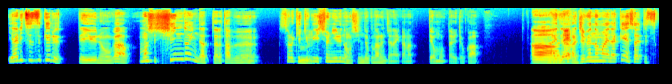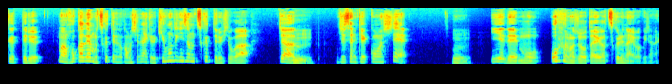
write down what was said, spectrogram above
やり続けるっていうのがもししんどいんだったら多分それ結局一緒にいるのもしんどくなるんじゃないかなって思ったりとか、ああ相手だからね自分の前だけそうやって作ってる。まあ他でも作ってるのかもしれないけど基本的にその作ってる人がじゃあうん。実際に結婚してうん。家でもうオフの状態が作れないわけじゃない。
